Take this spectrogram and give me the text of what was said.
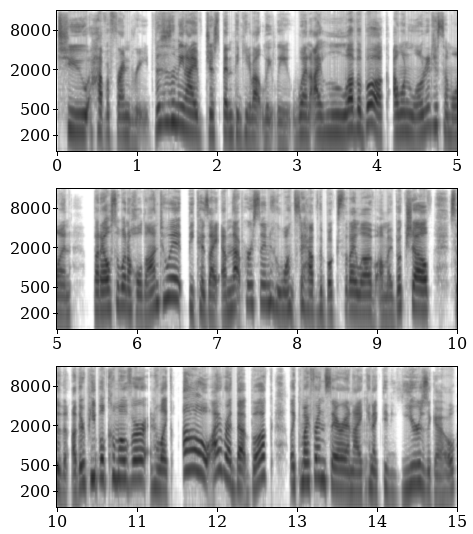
to have a friend read. This is something I've just been thinking about lately. When I love a book, I want to loan it to someone, but I also want to hold on to it because I am that person who wants to have the books that I love on my bookshelf so that other people come over and are like, oh, I read that book. Like my friend Sarah and I connected years ago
